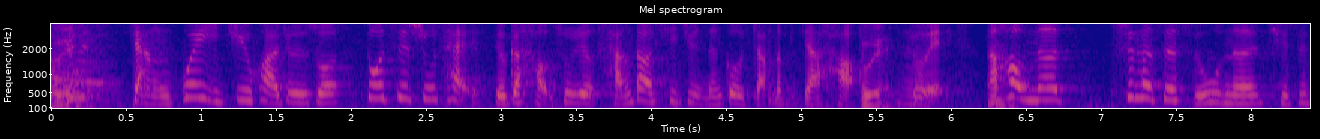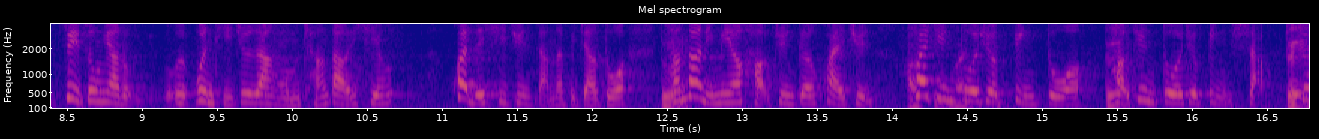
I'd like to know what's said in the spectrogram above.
其实讲归一句话，就是说多吃蔬菜。有个好处，就肠道细菌能够长得比较好。对。对，然后呢，吃了些食物呢，其实最重要的问问题就让我们肠道一些坏的细菌长得比较多。肠道里面有好菌跟坏菌，坏菌多就病多，好菌多就病少。对，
